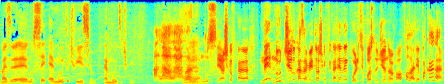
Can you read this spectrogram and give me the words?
mas é, é, não sei, é muito difícil. É muito difícil. Ah lá, lá, lá. Mano. Não sei, acho que eu ficaria. No dia do casamento, eu acho que eu ficaria na encolha. Se fosse no dia normal, eu falaria pra caralho.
